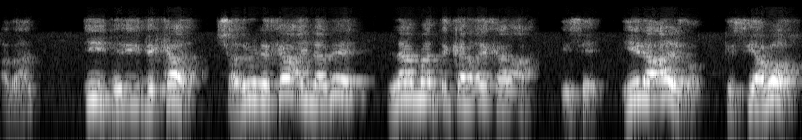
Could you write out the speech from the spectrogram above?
Abad, y le dejar Shadru Leja y la B, Lama te Karadeja Dice, y era algo que si a vos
